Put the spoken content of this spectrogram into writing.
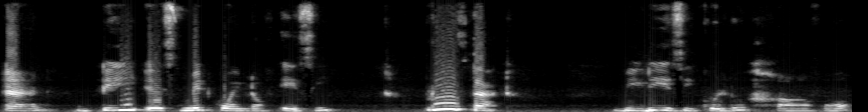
and D is midpoint of AC. Prove that BD is equal to half of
